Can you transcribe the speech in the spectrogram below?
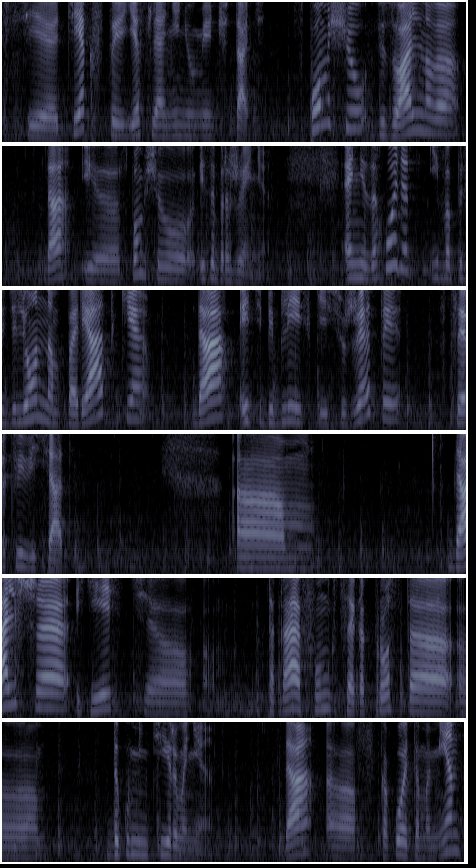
все тексты, если они не умеют читать с помощью визуального, да, и, э, с помощью изображения. Они заходят и в определенном порядке, да, эти библейские сюжеты в церкви висят. Дальше есть э, такая функция, как просто э, документирование. Да, в какой-то момент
